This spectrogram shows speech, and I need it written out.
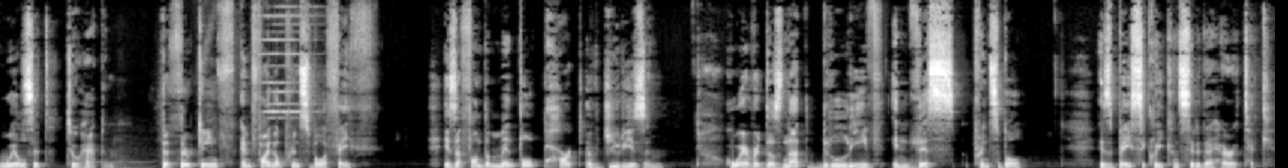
wills it to happen. The 13th and final principle of faith is a fundamental part of Judaism Whoever does not believe in this principle is basically considered a heretic.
